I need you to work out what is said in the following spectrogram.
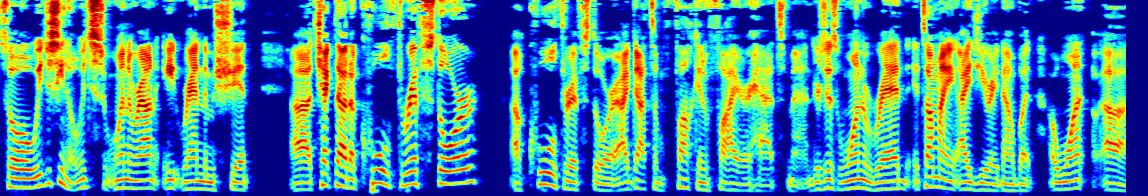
So we just, you know, we just went around, ate random shit. Uh, checked out a cool thrift store. A cool thrift store. I got some fucking fire hats, man. There's just one red. It's on my IG right now, but a one, uh,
